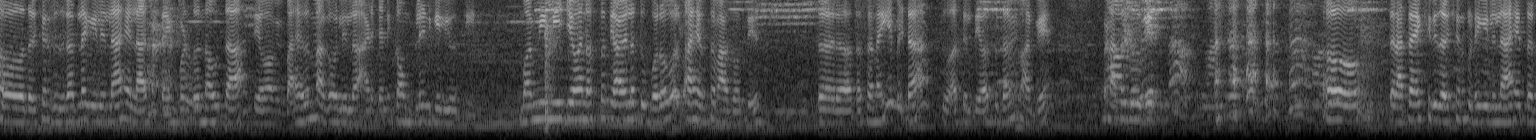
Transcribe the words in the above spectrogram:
हो दर्शन गुजरातला गेलेला आहे. लास्ट टाइम पण तो नव्हता तेव्हा मी बाहेरून मागवलेलं आणि त्यांनी कंप्लेंट केली होती. मम्मी मी जेव्हा नसतो त्यावेळेला तू बरोबर बाहेरचं मागवतेस. तर तसं नाही आहे बेटा. तू असेल तेव्हा सुद्धा मी मागेन. पण आता दोघे हो. तर आता ॲक्च्युली दर्शन कुठे गेलेला आहे? तर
